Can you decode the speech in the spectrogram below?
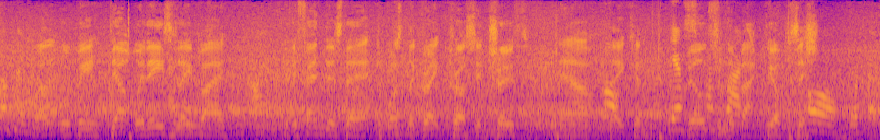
Sometimes. Well, it will be dealt with easily by the defenders there. It wasn't a great cross in truth. Now Oh, they can yes, build pass from the back. back the opposition. Oh, perfect.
